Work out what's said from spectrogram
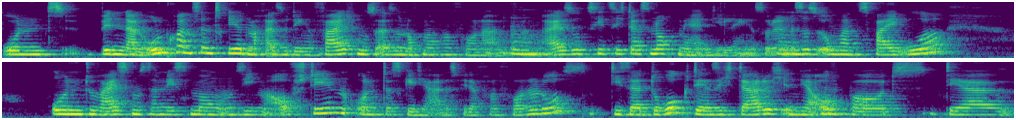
Und bin dann unkonzentriert, mache also Dinge falsch, muss also nochmal von vorne anfangen. Mhm. Also zieht sich das noch mehr in die Länge. So, dann mhm. ist es irgendwann zwei Uhr und du weißt, musst am nächsten Morgen um sieben aufstehen und das geht ja alles wieder von vorne los. Dieser Druck, der sich dadurch in dir mhm. aufbaut, der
